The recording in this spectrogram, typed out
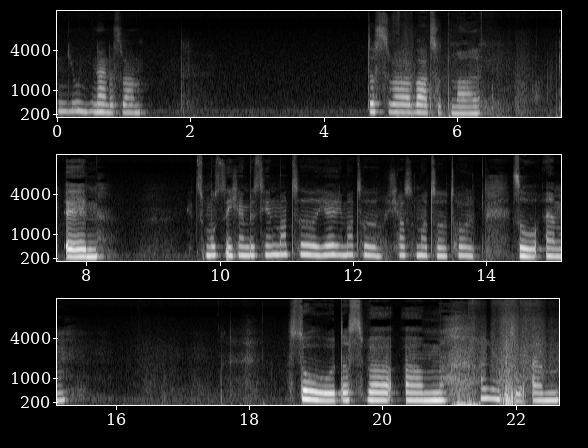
Juni. Nein, das war am. Das war, wartet mal. Ähm. Jetzt musste ich ein bisschen Mathe. Yay, Mathe. Ich hasse Mathe. Toll. So, ähm. So, das war, ähm. Also, ähm.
